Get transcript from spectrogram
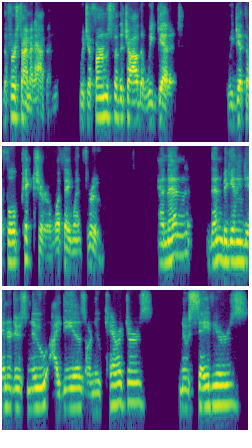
the first time it happened, which affirms for the child that we get it. We get the full picture of what they went through. And then then beginning to introduce new ideas or new characters, new saviors.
